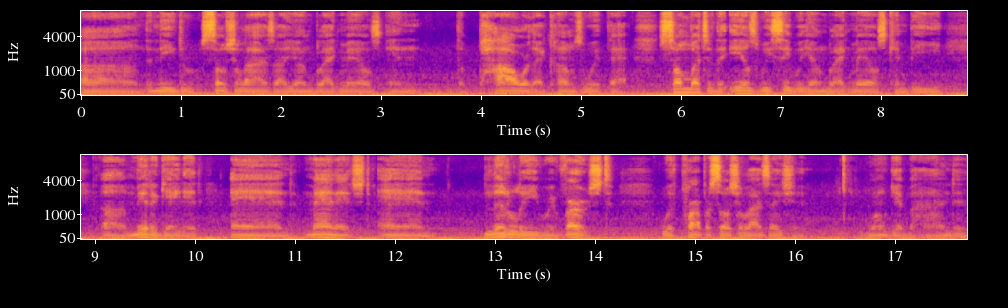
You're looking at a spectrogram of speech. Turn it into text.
uh, the need to socialize our young black males in the power that comes with that. So much of the ills we see with young black males can be uh, mitigated and managed and literally reversed with proper socialization. Won't get behind it.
